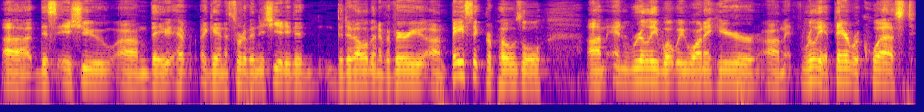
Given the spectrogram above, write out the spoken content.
uh, this issue. Um, they have, again, sort of initiated the development of a very um, basic proposal, um, and really what we want to hear, um, really at their request,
